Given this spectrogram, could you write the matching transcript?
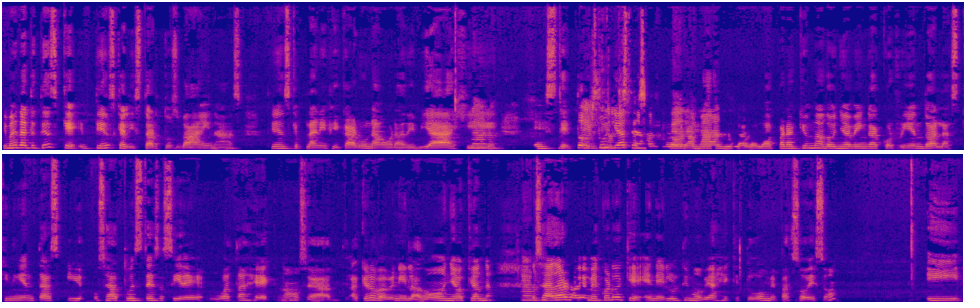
imagínate, tienes que, tienes que alistar tus vainas, tienes que planificar una hora de viaje, este, tú ya te estás programando, bla, bla, bla, para que una doña venga corriendo a las 500 y, o sea, tú estés así de, what the heck, ¿no? O sea, ¿a qué hora va a venir la doña o qué onda? O sea, dar rabia. Me acuerdo que en el último viaje que tuvo me pasó eso y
